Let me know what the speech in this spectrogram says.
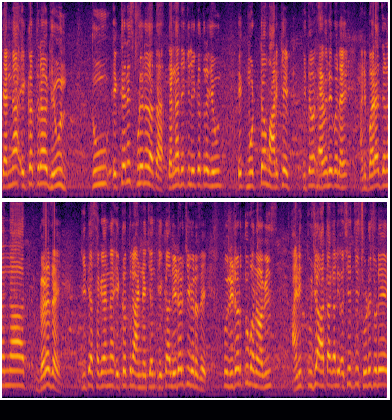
त्यांना एकत्र घेऊन तू एकट्यानेच पुढे न जाता त्यांना देखील एकत्र घेऊन एक मोठं मार्केट इथं अवेलेबल आहे. आणि बऱ्याच जणांना गरज आहे की त्या सगळ्यांना एकत्र आणण्याची आणि एका लिडरची गरज आहे. तो लिडर तू बनवावीस आणि तुझ्या हाताखाली असे जे छोटे छोटे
